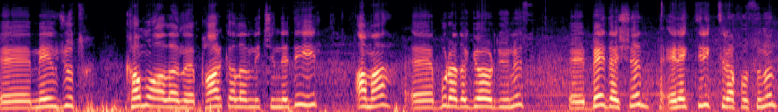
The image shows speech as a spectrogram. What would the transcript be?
e, mevcut kamu alanı park alanının içinde değil ama e, burada gördüğünüz e, BEDAŞ'ın elektrik trafosunun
